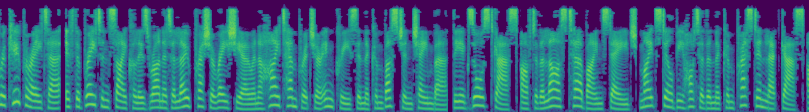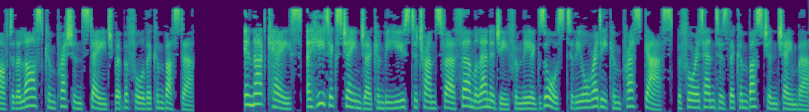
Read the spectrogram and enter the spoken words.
Recuperator – If the Brayton cycle is run at a low pressure ratio and a high temperature increase in the combustion chamber, the exhaust gas after the last turbine stage might still be hotter than the compressed inlet gas after the last compression stage but before the combustor. In that case, a heat exchanger can be used to transfer thermal energy from the exhaust to the already compressed gas, before it enters the combustion chamber.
